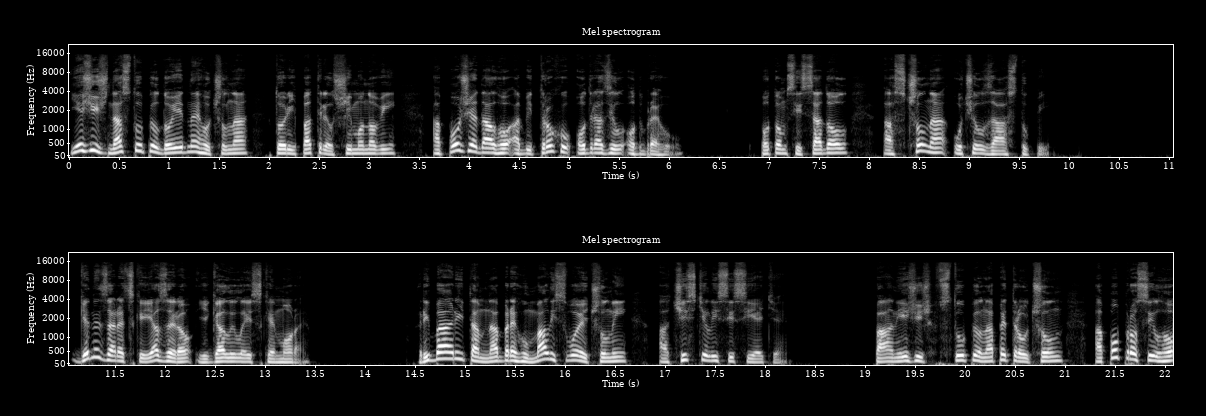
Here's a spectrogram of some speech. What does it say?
Ježiš nastúpil do jedného člna, ktorý patril Šimonovi a požiadal ho, aby trochu odrazil od brehu. Potom si sadol a z člna učil zástupy. Genezarecké jazero je Galilejské more. Rybári tam na brehu mali svoje člny a čistili si siete. Pán Ježiš vstúpil na Petrov čln a poprosil ho,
